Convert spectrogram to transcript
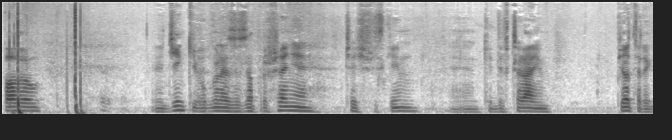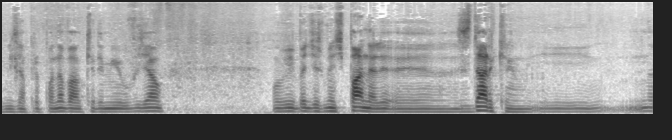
Paweł, dzięki w ogóle za zaproszenie. Cześć wszystkim. E, Kiedy wczoraj Piotrek mi zaproponował, kiedy mi uwidział, mówi, będziesz mieć panel e, z Darkiem i no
